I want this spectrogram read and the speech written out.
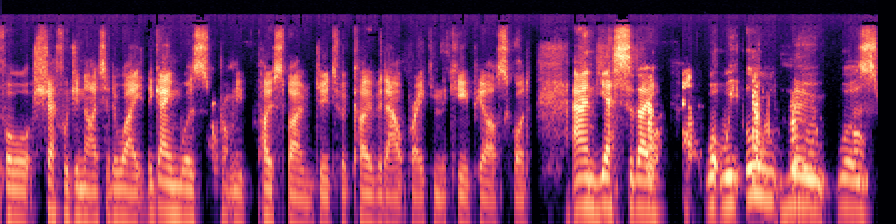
for Sheffield United away. The game was promptly postponed due to a COVID outbreak in the QPR squad. And yesterday, what we all knew was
